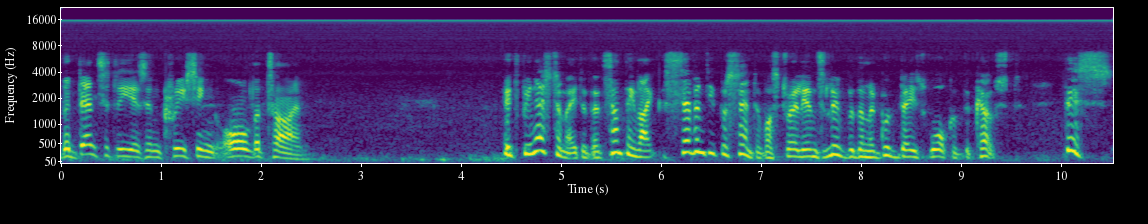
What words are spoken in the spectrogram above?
the density is increasing all the time. It's been estimated that something like 70% of Australians live within a good day's walk of the coast. This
